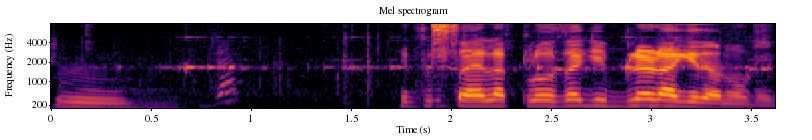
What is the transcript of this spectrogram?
ಹ್ಞೂ ಇದು ಎಲ್ಲ ಕ್ಲೋಸ್ ಆಗಿ ಬ್ಲೇಡ್ ಆಗಿದಾವೆ ನೋಡ್ರಿ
